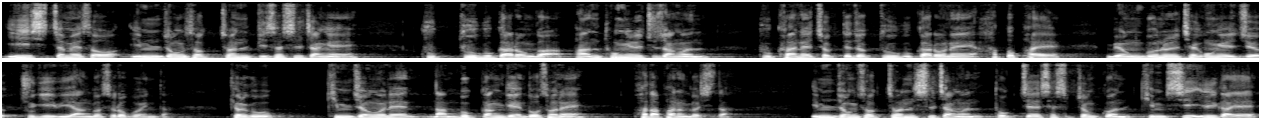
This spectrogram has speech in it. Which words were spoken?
이 시점에서 임종석 전 비서실장의 국- 두 국가론과 반통일 주장은 북한의 적대적 두 국가론의 합법화에 명분을 제공해 주- 주기 위한 것으로 보인다. 결국 김정은의 남북관계 노선에 화답하는 것이다. 임종석 전 실장은 독재 세습 정권 김씨 일가의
